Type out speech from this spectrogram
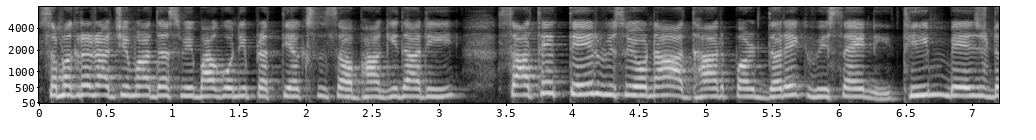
સમગ્ર રાજ્યમાં દસ વિભાગોની પ્રત્યક્ષ સહભાગીદારી સાથે તેર વિષયોના આધાર પર દરેક વિષયની થીમ બેઝડ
